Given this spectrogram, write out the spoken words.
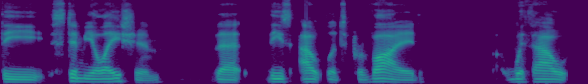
the stimulation that these outlets provide without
